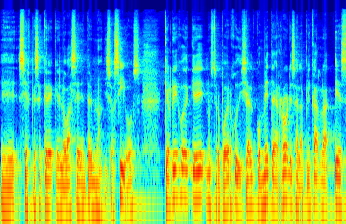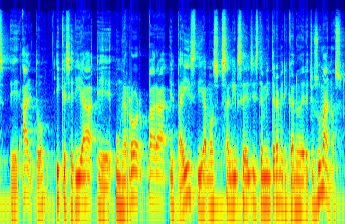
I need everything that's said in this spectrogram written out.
eh, si es que se cree que lo va a hacer en términos disuasivos, que el riesgo de que nuestro Poder Judicial cometa errores al aplicarla es eh, alto y que sería eh, un error para el país, digamos, salirse del sistema interamericano de derechos humanos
